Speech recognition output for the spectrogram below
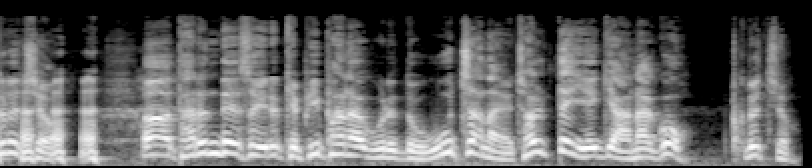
그렇죠. 어, 다른 데서 이렇게 비판하고 그래도 웃잖아요. 절대 얘기 안 하고 그렇죠.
